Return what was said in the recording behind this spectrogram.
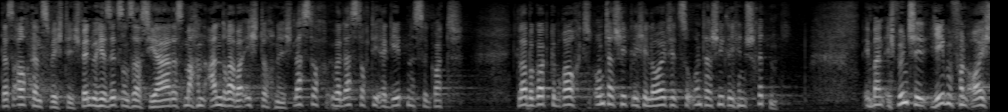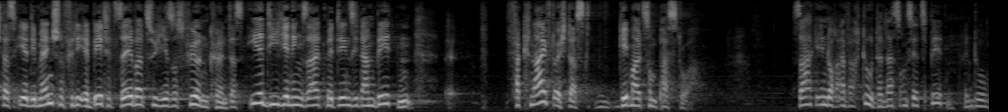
Das ist auch ganz wichtig. Wenn du hier sitzt und sagst, ja, das machen andere, aber ich doch nicht. Lass doch, überlass doch die Ergebnisse Gott. Ich glaube, Gott gebraucht unterschiedliche Leute zu unterschiedlichen Schritten. Ich, meine, ich wünsche jedem von euch, dass ihr die Menschen, für die ihr betet, selber zu Jesus führen könnt, dass ihr diejenigen seid, mit denen sie dann beten. Äh, verkneift euch das, geh mal zum Pastor. Sag ihm doch einfach, du, dann lass uns jetzt beten. Wenn du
